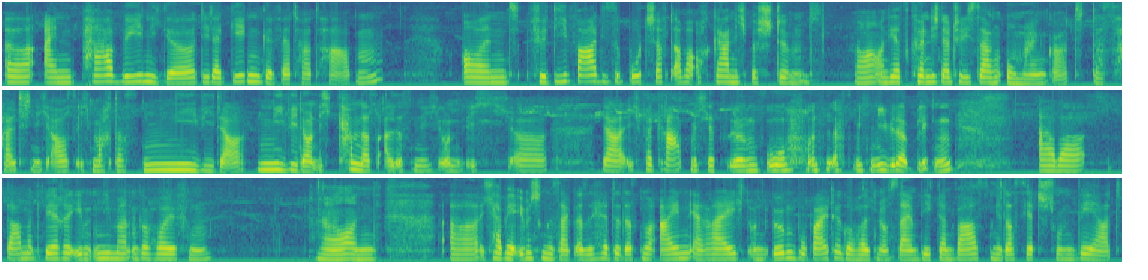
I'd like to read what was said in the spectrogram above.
äh, ein paar wenige, die dagegen gewettert haben. Und für die war diese Botschaft aber auch gar nicht bestimmt. Ja, und jetzt könnte ich natürlich sagen, oh mein Gott, das halte ich nicht aus, ich mache das nie wieder, nie wieder und ich kann das alles nicht und ich, äh, ja, ich vergrab mich jetzt irgendwo und lass mich nie wieder blicken. Aber damit wäre eben niemandem geholfen. Ja, und äh, ich habe ja eben schon gesagt, also hätte das nur einen erreicht und irgendwo weitergeholfen auf seinem Weg, dann war es mir das jetzt schon wert.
